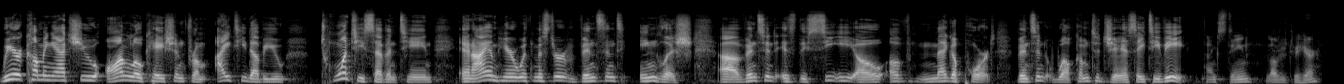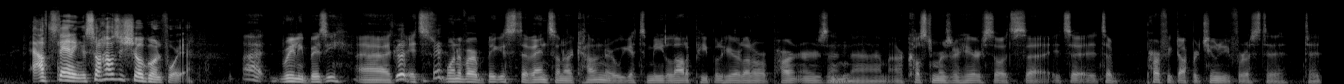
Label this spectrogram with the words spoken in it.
We are coming at you on location from ITW 2017, and I am here with Mr. Vincent English. Uh, Vincent is the CEO of Megaport. Vincent, welcome to JSA TV. Thanks, Dean. Lovely to be here. Outstanding. So, how's the show going for you? Uh, really busy. Uh. It's one of our biggest events on our calendar. We get to meet a lot of people here, a lot of our partners, and um, our customers are here. So it's uh, it's a it's a perfect opportunity for us to to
